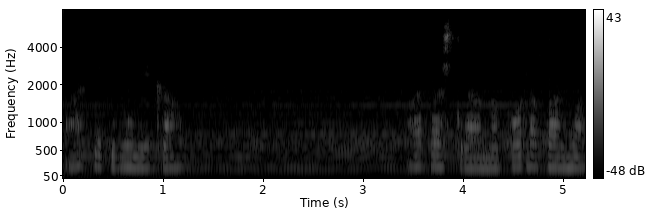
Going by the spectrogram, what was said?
hacia tu muñeca, arrastrando por la palma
